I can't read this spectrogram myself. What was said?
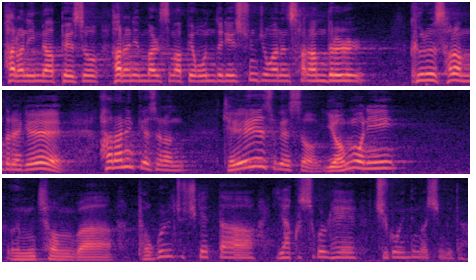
하나님 앞에서 하나님 말씀 앞에 온전히 순종하는 사람들 그 사람들에게 하나님께서는 계속해서 영원히 은총과 복을 주시겠다 약속을 해 주고 있는 것입니다.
